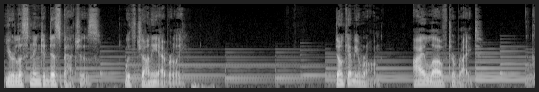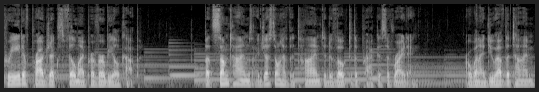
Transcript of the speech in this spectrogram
You're listening to Dispatches with Jonny Eberle. Don't get me wrong, I love to write. Creative projects fill my proverbial cup. But sometimes I just don't have the time to devote to the practice of writing. Or when I do have the time,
